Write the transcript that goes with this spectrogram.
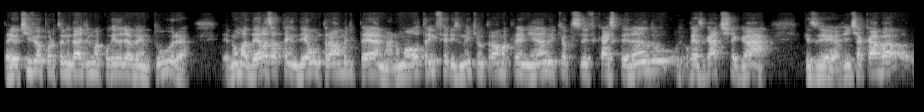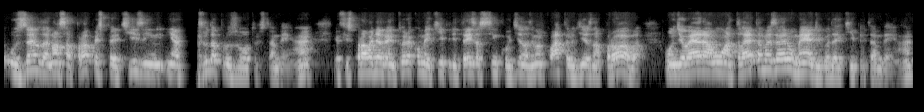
Daí eu tive a oportunidade de uma corrida de aventura, numa delas atender um trauma de perna, numa outra, infelizmente, um trauma craniano em que eu precisei ficar esperando o resgate chegar. Quer dizer, a gente acaba usando da nossa própria expertise em, em ajuda para os outros também. Né? Eu fiz prova de aventura com uma equipe de três a cinco dias, nós temos quatro dias na prova, onde eu era um atleta, mas eu era um médico da equipe também. Né?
